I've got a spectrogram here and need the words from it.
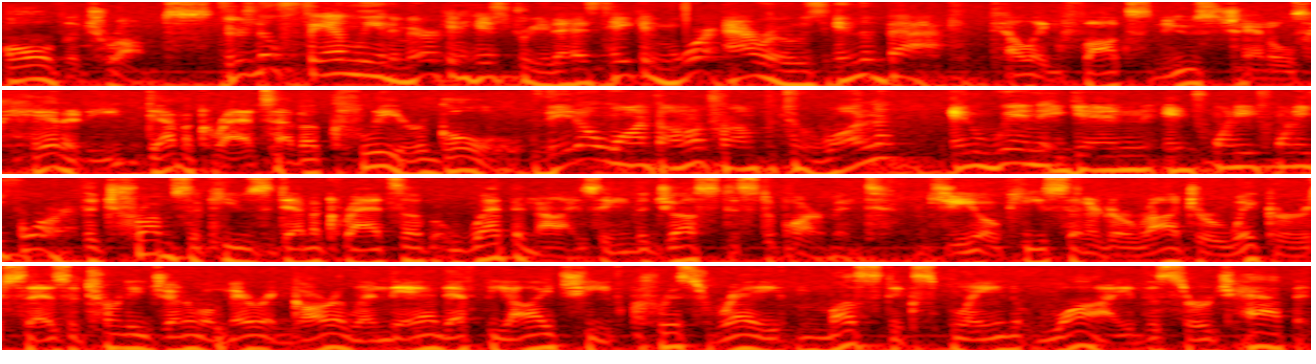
all the Trumps. There's no family in American history that has taken more arrows in the back. Telling Fox News Channel's Hannity, Democrats have a clear goal. They don't want Donald Trump to run and win again in 2024. The Trumps accuse Democrats of weaponizing the Justice Department. GOP Senator Roger Wicker says Attorney General Merrick Garland and FBI Chief Chris Wray must explain why the search happened.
